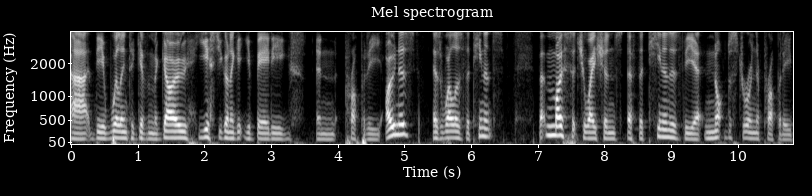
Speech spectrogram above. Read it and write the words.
uh, they're willing to give them a go. Yes, you're going to get your bad eggs in property owners as well as the tenants, But most situations, if the tenant is there, not destroying the property,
